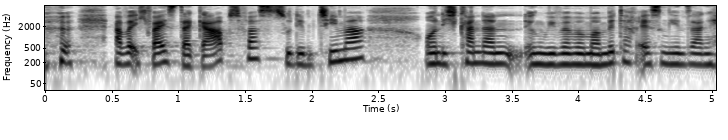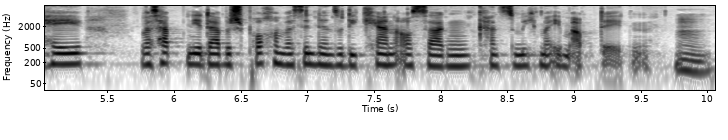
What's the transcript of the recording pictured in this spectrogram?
Aber ich weiß, da gab es was zu dem Thema und ich kann dann irgendwie, wenn wir mal Mittagessen gehen, sagen, hey, was habt ihr da besprochen? Was sind denn so die Kernaussagen? Kannst du mich mal eben updaten? Hm.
